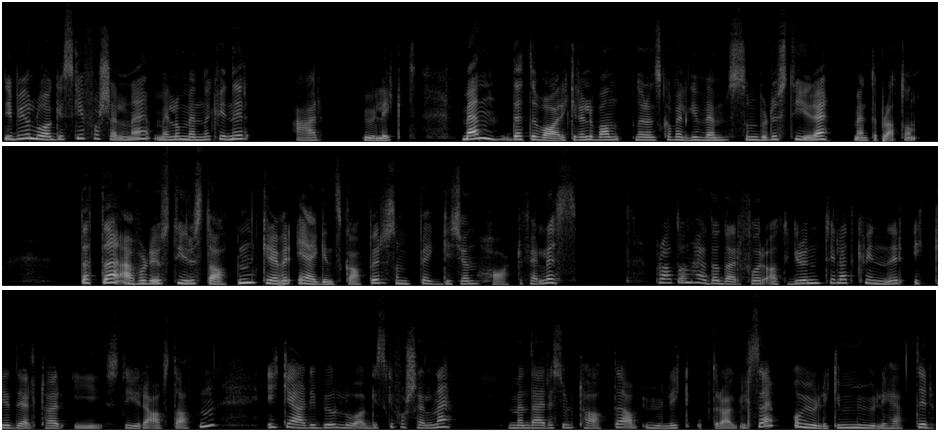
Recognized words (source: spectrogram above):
De biologiske forskjellene mellom menn og kvinner er ulikt, men dette var ikke relevant når en skal velge hvem som burde styre, mente Platon. Dette er fordi å styre staten krever egenskaper som begge kjønn har til felles. Platon hevda derfor at grunnen til at kvinner ikke deltar i styret av staten, ikke er de biologiske forskjellene, men det er resultatet av ulik oppdragelse og ulike muligheter.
